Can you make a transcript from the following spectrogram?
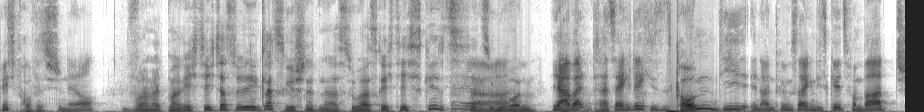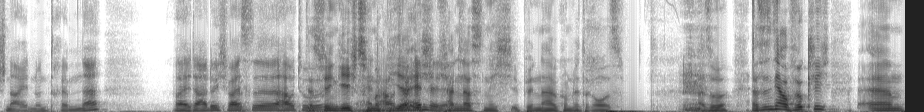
richtig professionell. Man merkt mal richtig, dass du die Glatze geschnitten hast. Du hast richtig Skills Ja. dazu gewonnen. Ja, aber tatsächlich ist es kaum die, in Anführungszeichen, die Skills vom Bart schneiden und trimmen, ne? Weil dadurch weißt du, how to Deswegen gehe ich zum handle Ich kann das nicht. Ich bin da komplett raus. Also, das ist ja auch wirklich, ähm,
